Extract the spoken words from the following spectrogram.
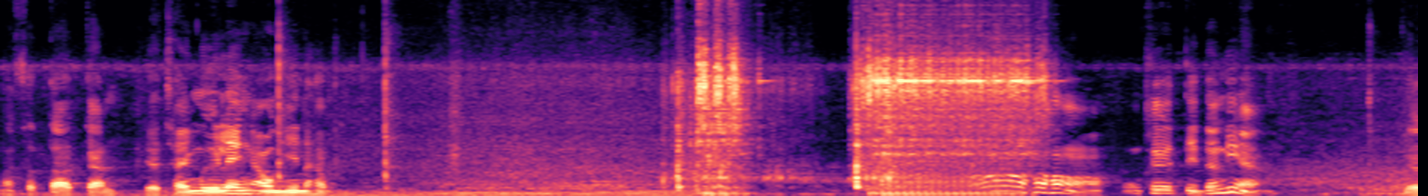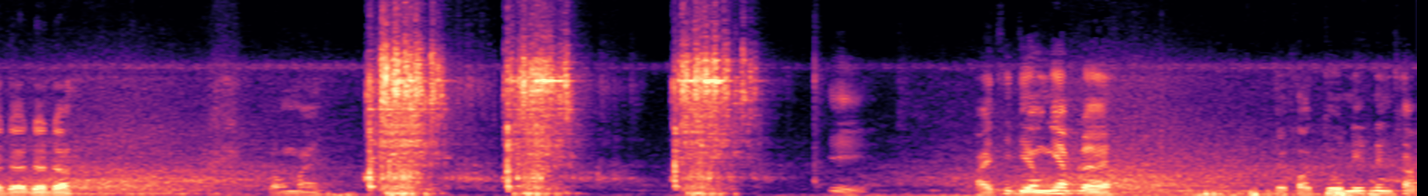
มาสตาร์ทกัน เดี๋ยวใช้มือเร่งเอางี้นะครับโอเค ติดนะเนี่ย เดี๋ยวเดี๋ยวเดี๋ยวลองใหม่นี่ไปทีเดียวเงียบเลย ดี๋ยวขอจูนนิดนึงครับ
